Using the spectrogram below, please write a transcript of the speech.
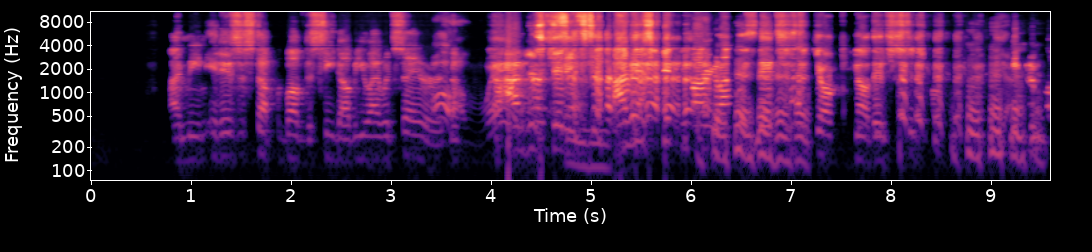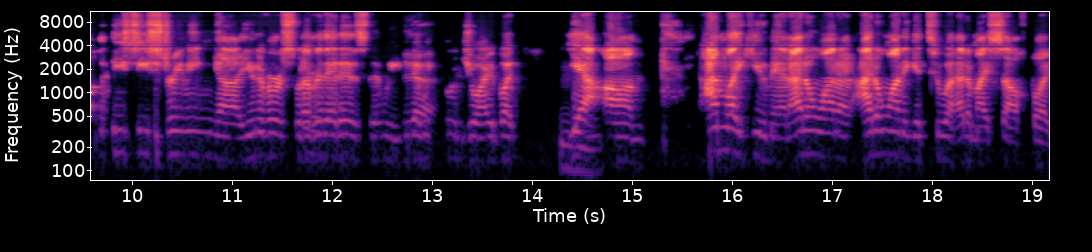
I mean, it is a step above the CW, I would say. Or Oh, way. I'm just kidding. I'm just kidding, Mario. That's just a joke. No, that's just a joke. Yeah. Above the DC streaming uh, universe, whatever that is that we, that we enjoy. But Mm-hmm. yeah, um, I'm like you, man. I don't want to. I don't want to get too ahead of myself, but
